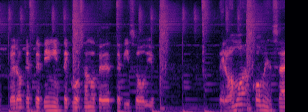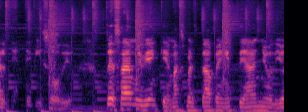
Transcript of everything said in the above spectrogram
espero que esté bien y esté gozándote de este episodio. Pero vamos a comenzar este episodio. Ustedes saben muy bien que Max Verstappen este año dio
